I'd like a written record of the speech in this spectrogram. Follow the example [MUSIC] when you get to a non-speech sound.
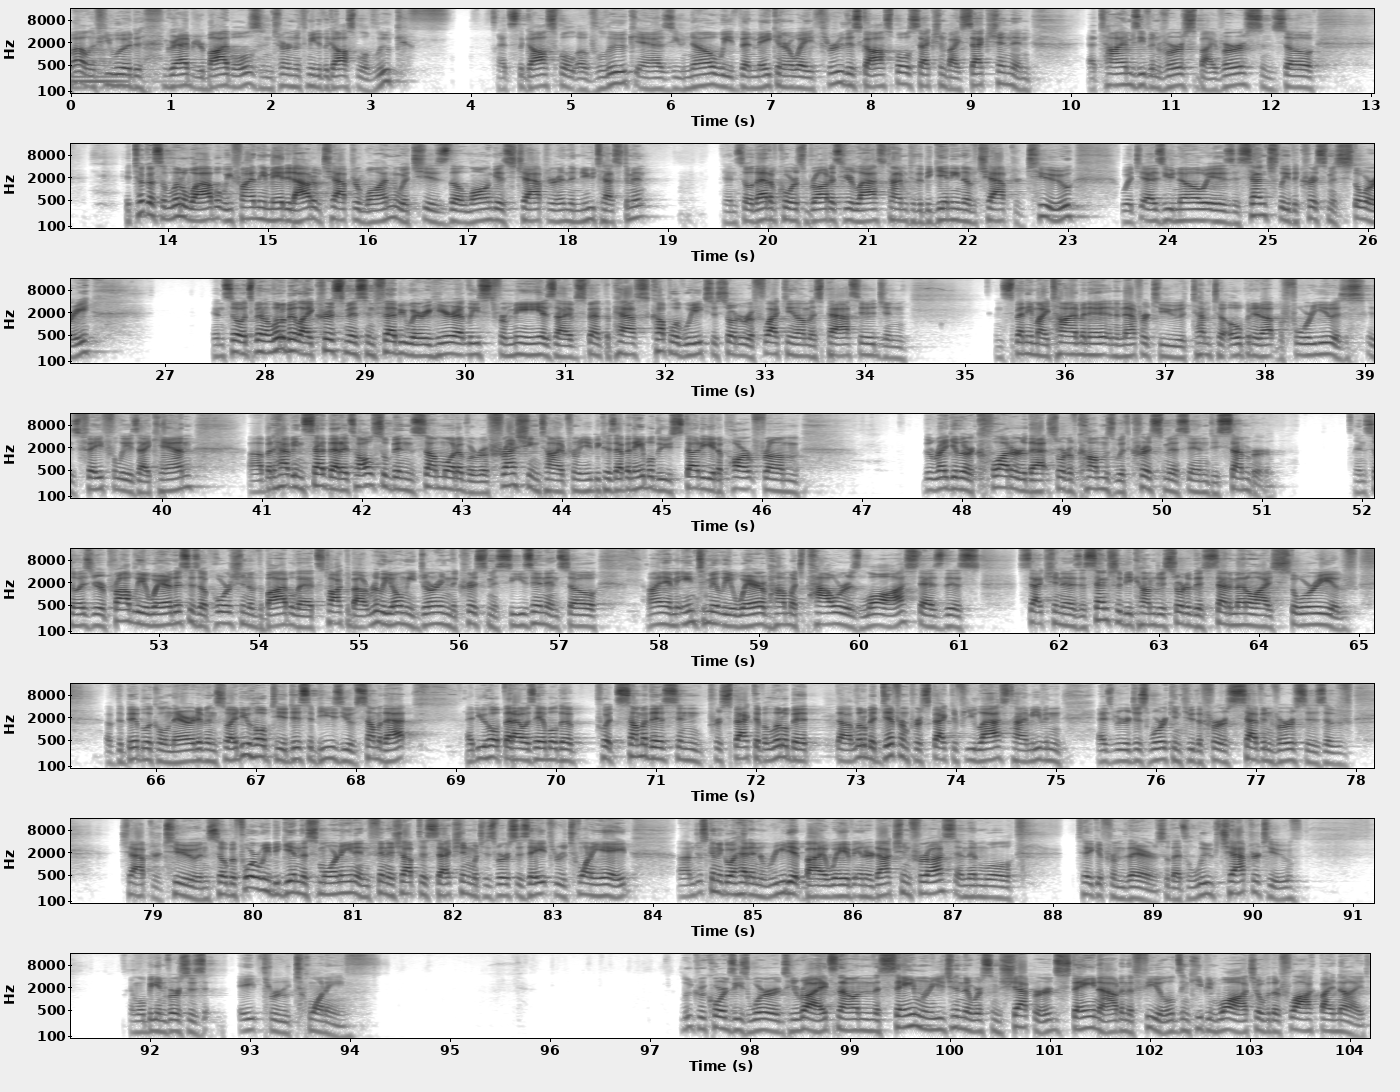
Well, if you would grab your Bibles and turn with me to the Gospel of Luke. That's the Gospel of Luke. As you know, we've been making our way through this Gospel section by section and at times even verse by verse. And so it took us a little while, but we finally made it out of chapter one, which is the longest chapter in the New Testament. And so that, of course, brought us here last time to the beginning of chapter two, which, as you know, is essentially the Christmas story. And so it's been a little bit like Christmas in February here, at least for me, as I've spent the past couple of weeks just sort of reflecting on this passage and, and spending my time in it in an effort to attempt to open it up before you as, as faithfully as I can. Uh, but having said that, it's also been somewhat of a refreshing time for me because I've been able to study it apart from the regular clutter that sort of comes with Christmas in December. And so, as you're probably aware, this is a portion of the Bible that's talked about really only during the Christmas season. And so, I am intimately aware of how much power is lost as this section has essentially become just sort of this sentimentalized story of, of the biblical narrative. And so, I do hope to disabuse you of some of that. I do hope that I was able to put some of this in perspective, a little bit, a little bit different perspective for you last time, even as we were just working through the first seven verses of chapter 2. And so before we begin this morning and finish up this section, which is verses 8 through 28, I'm just going to go ahead and read it by way of introduction for us, and then we'll take it from there. So that's Luke chapter 2, and we'll be in verses 8 through 20. Luke records these words. He writes Now, in the same region, there were some shepherds staying out in the fields and keeping watch over their flock by night.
